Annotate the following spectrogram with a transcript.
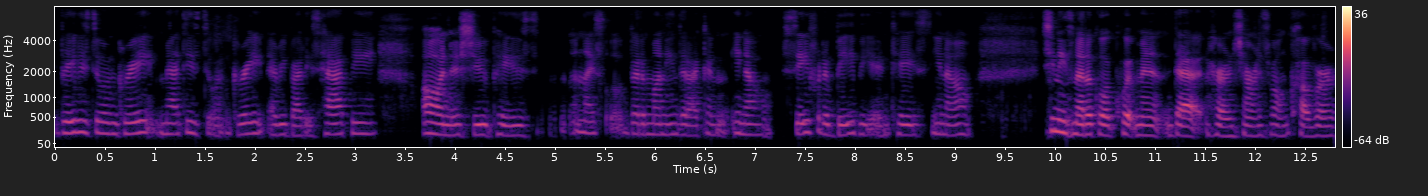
The baby's doing great. Matthew's doing great. Everybody's happy. Oh, and this shoot pays a nice little bit of money that I can, you know, save for the baby in case, you know, she needs medical equipment that her insurance won't cover,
